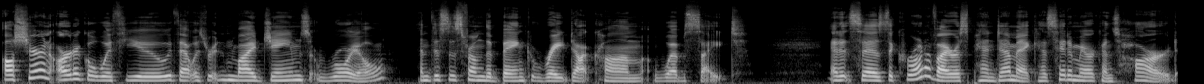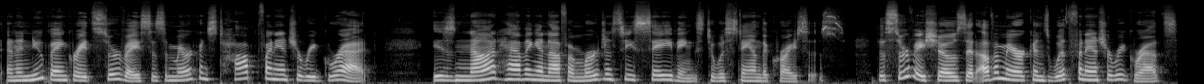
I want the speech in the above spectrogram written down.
I'll share an article with you that was written by James Royal, and this is from the bankrate.com website. And it says the coronavirus pandemic has hit Americans hard, and a new Bankrate survey says Americans' top financial regret is not having enough emergency savings to withstand the crisis. The survey shows that of Americans with financial regrets,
